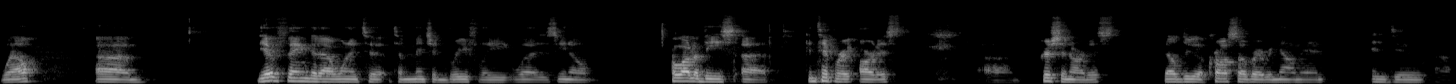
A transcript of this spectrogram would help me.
well, um, the other thing that I wanted to to mention briefly was, you know, a lot of these uh, contemporary artists, um, Christian artists, they'll do a crossover every now and then and do um,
